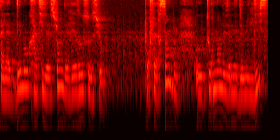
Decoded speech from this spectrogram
à la démocratisation des réseaux sociaux. Pour faire simple, au tournant des années 2010,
